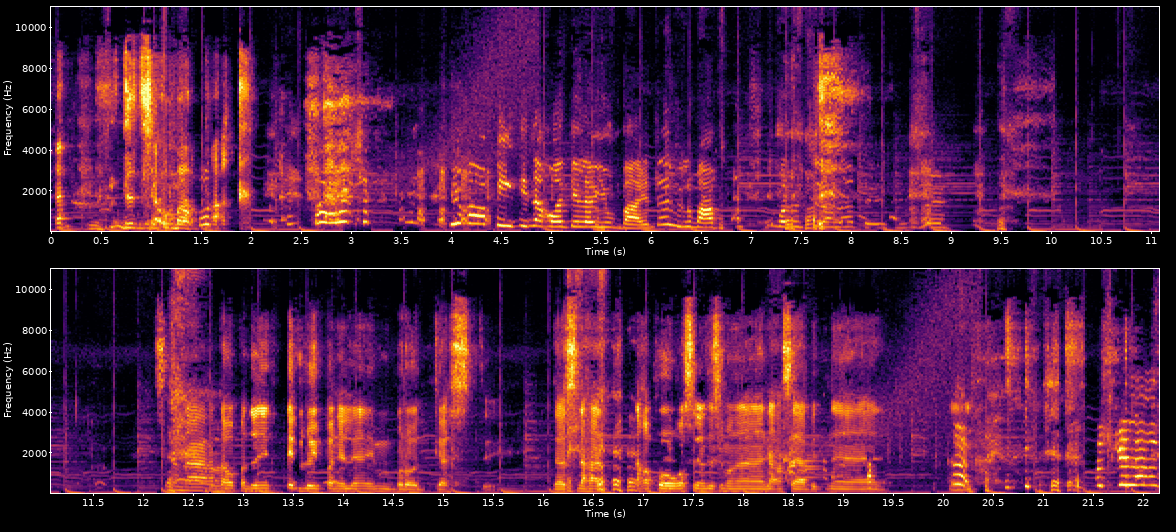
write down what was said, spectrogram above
Doon siya umapak. yung mga PT na konti lang yung bayad. Tapos lumapit. Tumalun silang lahat eh. So, nakakatawa pa doon yung tinuloy pa nila yung broadcast eh. Tapos naka, naka-focus lang doon sa mga nakasabit na Mas kailangan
